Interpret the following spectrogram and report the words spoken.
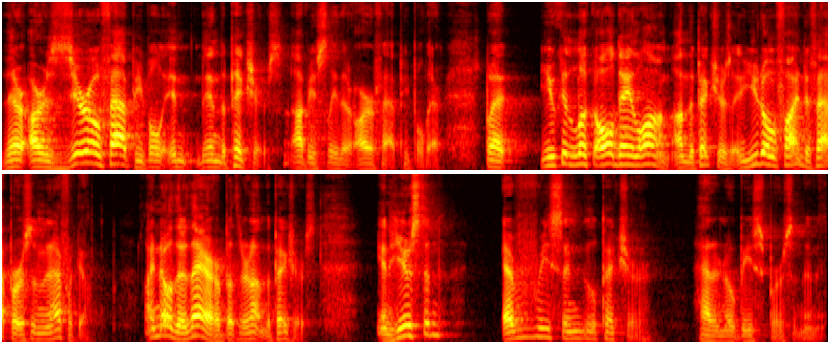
There are zero fat people in, in the pictures. Obviously, there are fat people there. But you can look all day long on the pictures and you don't find a fat person in Africa. I know they're there, but they're not in the pictures. In Houston, every single picture had an obese person in it,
